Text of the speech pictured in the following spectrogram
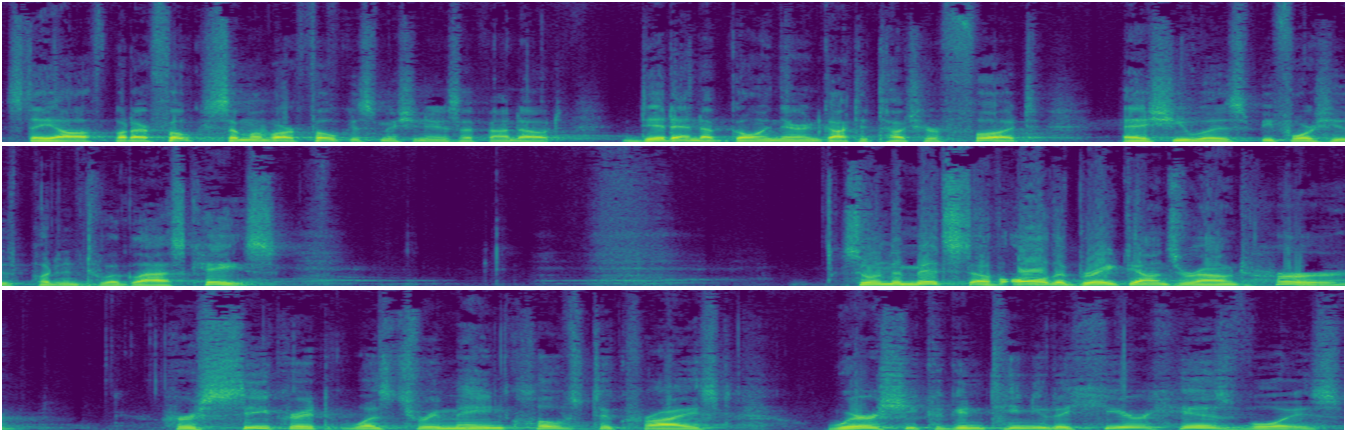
stay off. But our focus, some of our focus missionaries, I found out, did end up going there and got to touch her foot as she was before she was put into a glass case. So, in the midst of all the breakdowns around her, her secret was to remain close to Christ, where she could continue to hear his voice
